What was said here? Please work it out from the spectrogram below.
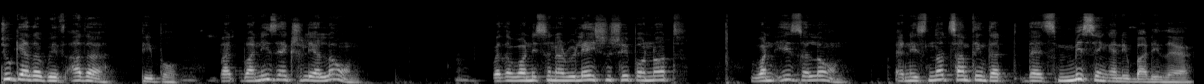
together with other people, but one is actually alone. Whether one is in a relationship or not, one is alone, and it's not something that that's missing anybody there.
